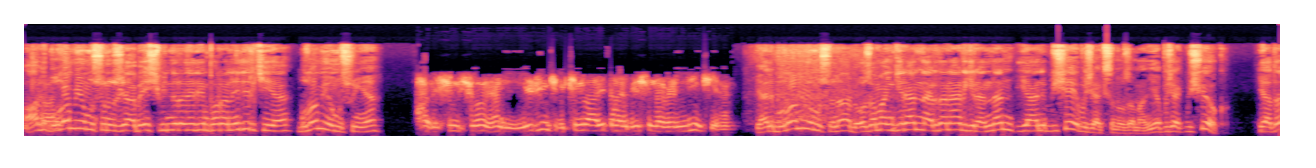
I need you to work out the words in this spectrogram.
Abi Yani- bulamıyor musunuz ya? 5000 lira dediğin para nedir ki ya? Bulamıyor musun ya? Abi şimdi şu an yani ne diyeyim ki? Kime ait şeyler verin diyeyim ki ya. Yani bulamıyor musun abi? O zaman girenlerden her girenden yani bir şey yapacaksın o zaman. Yapacak bir şey yok. Ya da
